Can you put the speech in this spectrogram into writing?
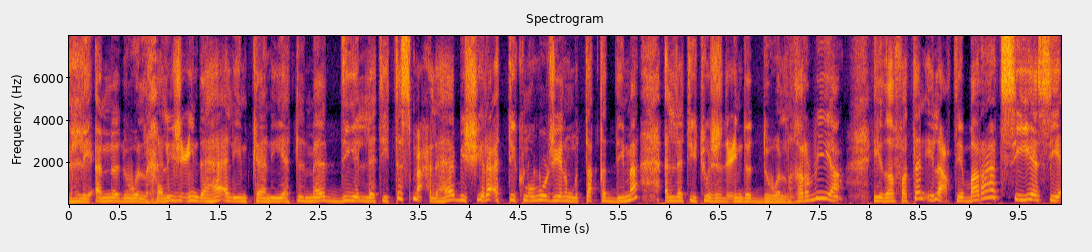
لأن دول الخليج عندها الإمكانية الإمكانيات المادية التي تسمح لها بشراء التكنولوجيا المتقدمة التي توجد عند الدول الغربية إضافة إلى اعتبارات سياسية.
